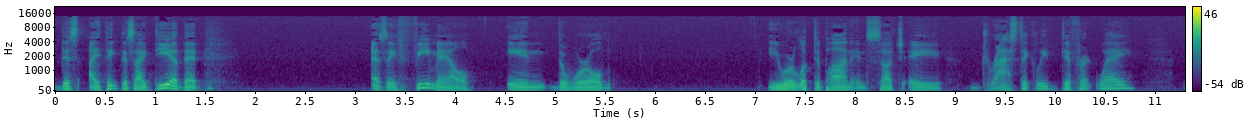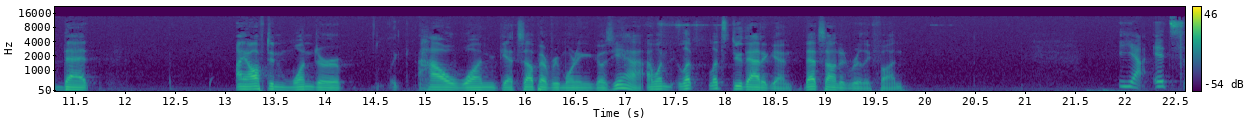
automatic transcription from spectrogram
this I think this idea that as a female in the world you were looked upon in such a drastically different way that I often wonder like how one gets up every morning and goes, "Yeah, I want let let's do that again." That sounded really fun. Yeah, it's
